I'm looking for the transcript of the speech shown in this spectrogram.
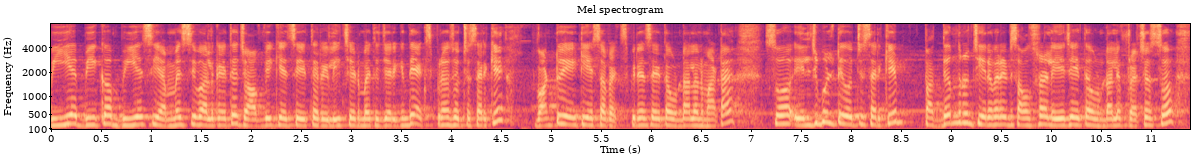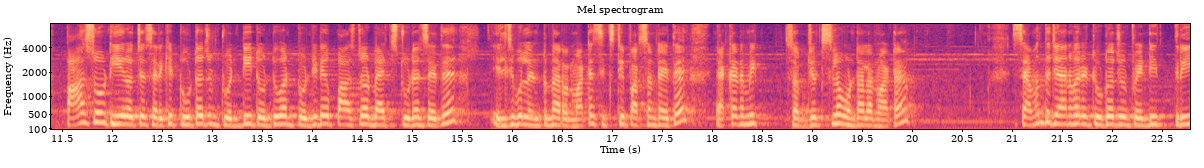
బీఏ బీకామ్ బీఎస్సీ ఎంఎస్సీ వాళ్ళకైతే జాబ్ వేకెన్సీ అయితే రిలీజ్ చేయడం అయితే జరిగింది. ఎక్స్పీరియన్స్ వచ్చేసరికి one to eight years of experience అయితే ఉండాలన్నమాట. సో ఎలిజిబిలిటీ వచ్చేసరికి పద్దెనిమిది నుంచి ఇరవై రెండు సంవత్సరాల ఏజ్ అయితే ఉండాలి ఫ్రెషర్స్ పాస్ అవుట్ ఇయర్ వచ్చేసరికి two thousand twenty twenty one twenty two pass out batch students అయితే ఎలిజిబుల్ అంటున్నారనమాట సిక్స్టీ పర్సెంట్ అయితే అకాడమిక్ సబ్జెక్ట్స్లో ఉండాలన్నమాట. Seventh January two thousand twenty three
